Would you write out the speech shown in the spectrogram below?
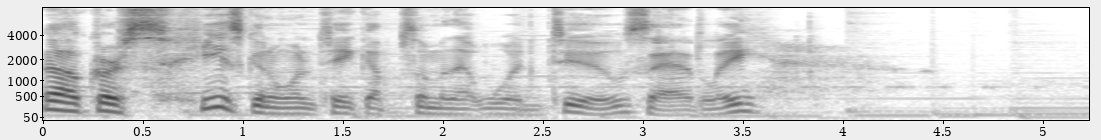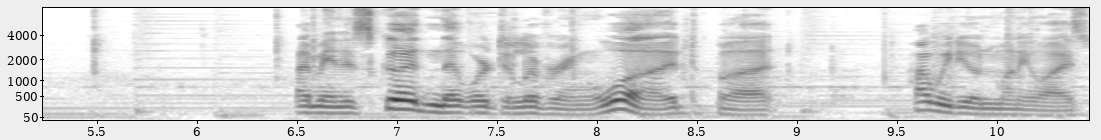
Now, of course, he's going to want to take up some of that wood too, sadly. I mean, it's good in that we're delivering wood, but how are we doing money-wise?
